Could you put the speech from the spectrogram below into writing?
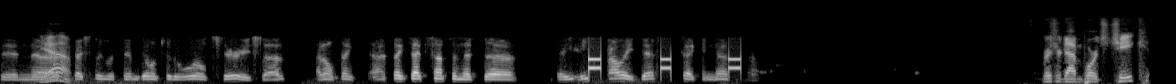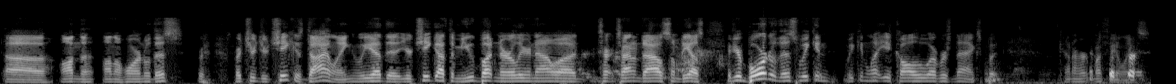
and uh, yeah. especially with them going to the World Series. So I don't think I think that's something that uh, he's probably definitely taking note of. Richard Davenport's cheek uh, on the on the horn with us. Richard, your cheek is dialing. We had the your cheek got the mute button earlier. Now uh, t- trying to dial somebody else. If you're bored with this, we can we can let you call whoever's next. But kind of hurt my feelings.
